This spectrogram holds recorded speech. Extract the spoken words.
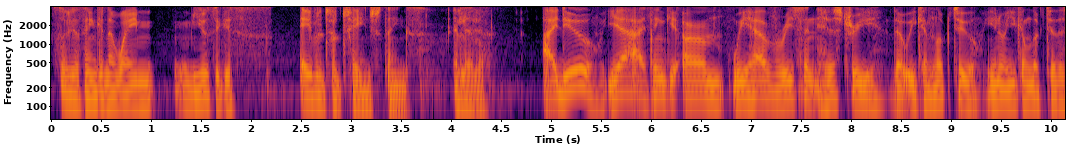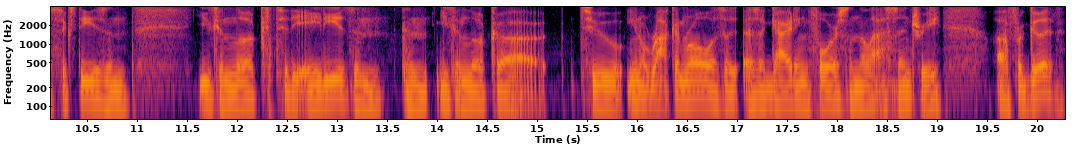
So you think in a way music is able to change things a little. I do. Yeah, I think um, we have recent history that we can look to. You know, you can look to the '60s and you can look to the '80s and and you can look uh, to you know rock and roll as a as a guiding force in the last century uh, for good.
